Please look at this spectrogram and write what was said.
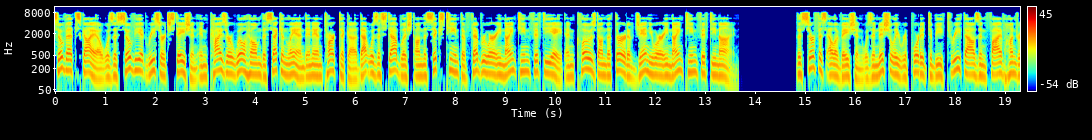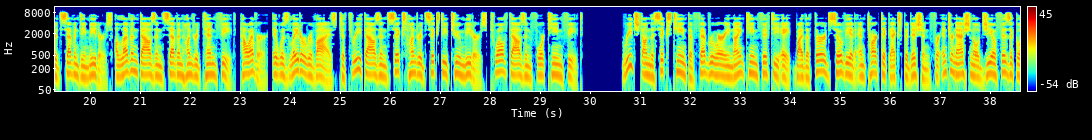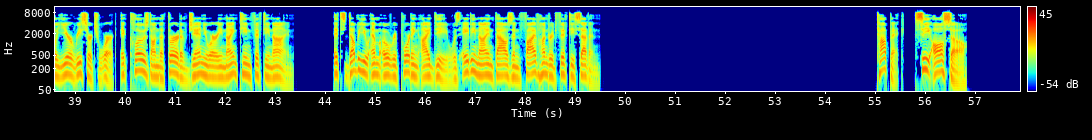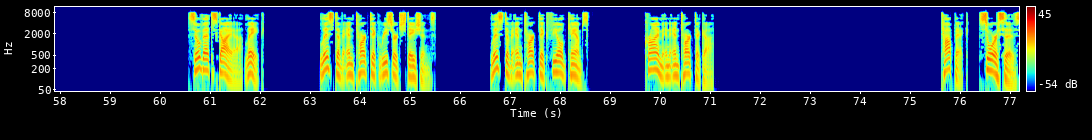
Sovetskaya was a Soviet research station in Kaiser Wilhelm II Land in Antarctica that was established on 16 February 1958 and closed on 3 January 1959. The surface elevation was initially reported to be 3,570 metres 11,710 feet, however, it was later revised to 3,662 metres 12,014 feet. Reached on 16 February 1958 by the Third Soviet Antarctic Expedition for International Geophysical Year research work, it closed on 3 January 1959. Its WMO reporting ID was 89557. Topic. See also Sovetskaya Lake. List of Antarctic research stations. List of Antarctic field camps. Crime in Antarctica. Topic. Sources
